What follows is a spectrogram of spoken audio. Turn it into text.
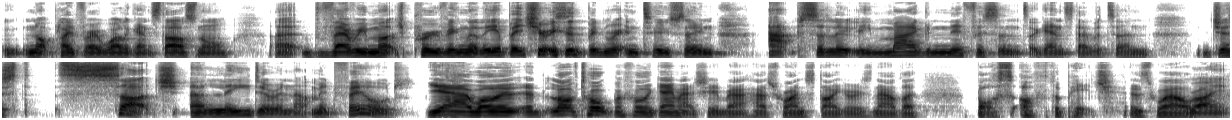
not played very well against Arsenal, uh, very much proving that the obituaries had been written too soon, absolutely magnificent against Everton. Just such a leader in that midfield. Yeah, well, a, lot of talk before the game actually about how Schweinsteiger is now the boss off the pitch as well. Right.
